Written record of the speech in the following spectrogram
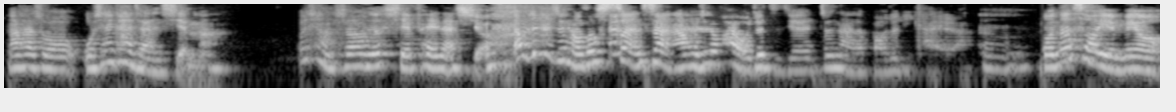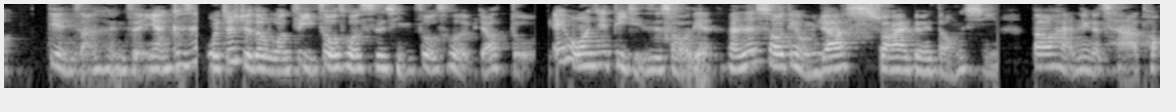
然后他说，我现在看起来很闲吗？我想说，我就斜配在修。然后我就想说，算算。然后我就快，我就直接就拿着包就离开了。嗯，我那时候也没有。店长很怎样？可是我就觉得我自己做错事情，做错的比较多。哎，我忘记第几次收店，反正收店我们就要刷一堆东西，包含那个茶桶。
